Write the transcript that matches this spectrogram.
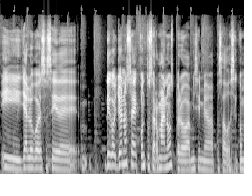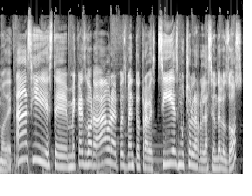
y ya luego es así de digo yo no sé con tus hermanos pero a mí sí me ha pasado así como de ah sí este me caes gorda ahora pues vente otra vez sí es mucho la relación de los dos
